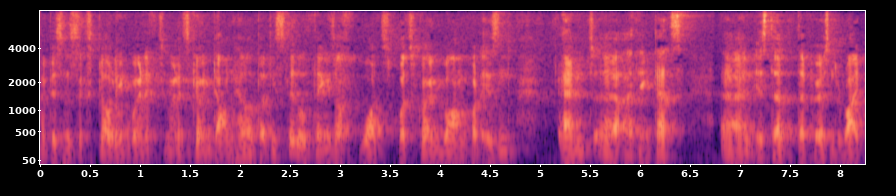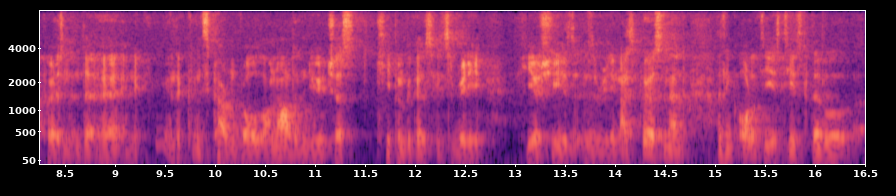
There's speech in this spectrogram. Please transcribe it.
my business exploding when it's when it's going downhill. But these little things of what's what's going wrong, what isn't, and uh, I think that's uh, is that that person the right person in the uh, in the in the in his current role or not, and you just keep him because he's really he or she is, is a really nice person. And I think all of these these little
